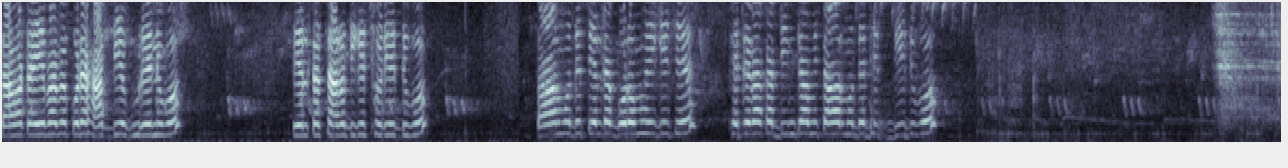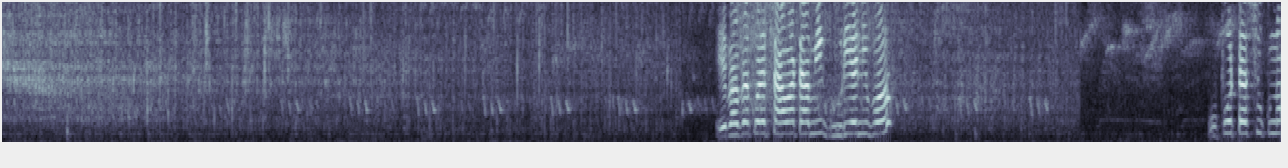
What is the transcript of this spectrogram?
তাওয়াটা এভাবে করে হাত দিয়ে ঘুরে নেব। তেলটা চারোদিকে ছড়িয়ে দেব। তাওয়ার মধ্যে তেলটা গরম হয়ে গেছে ফেটে রাখা ডিমটা আমি তাওয়ার মধ্যে দিয়ে দিব। এভাবে করে তাওয়াটা আমি ঘুরিয়ে নিব। উপরটা শুকনো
